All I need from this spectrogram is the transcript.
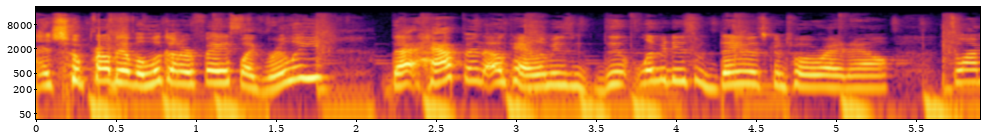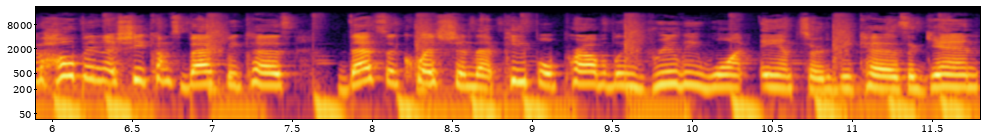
And she'll probably have a look on her face like really? That happened? Okay let me let me do some damage control right now. So i'm hoping that she comes back because that's a question that people probably really want answered because again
